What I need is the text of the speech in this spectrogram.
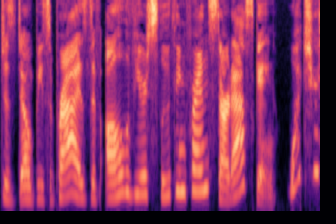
Just don't be surprised if all of your sleuthing friends start asking, What's your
